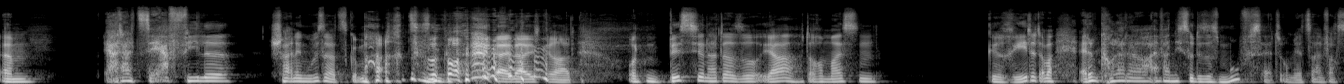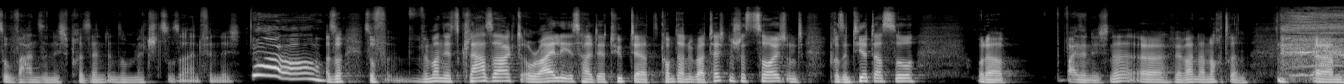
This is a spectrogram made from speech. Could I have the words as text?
Ähm, er hat halt sehr viele Shining Wizards gemacht. So, erinnere ich gerade. Und ein bisschen hat er so, ja, hat auch am meisten geredet, aber Adam Cole hat auch einfach nicht so dieses Moveset, um jetzt einfach so wahnsinnig präsent in so einem Match zu sein, finde ich. ja, Also, so, wenn man jetzt klar sagt, O'Reilly ist halt der Typ, der kommt dann über technisches Zeug und präsentiert das so, oder weiß ich nicht, ne? Äh, wer war denn da noch drin? ähm,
